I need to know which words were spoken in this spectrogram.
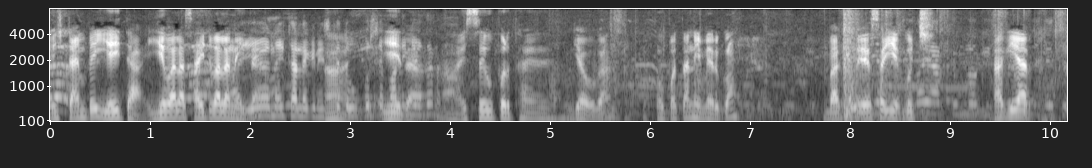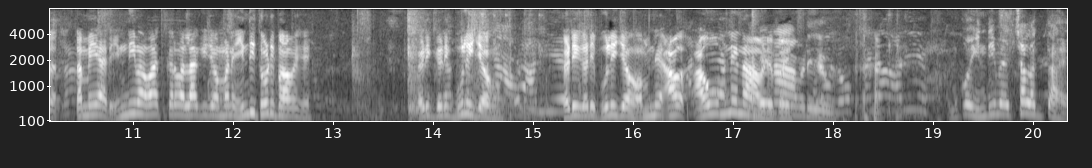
इस टाइम पे यही था ये वाला साइड वाला नहीं ये था नहीं था लेकिन इसके हाँ, तो ऊपर से ये पानी गया था था ना हाँ, इससे ऊपर था क्या होगा वो पता नहीं मेरे को બાકી તો ऐसा ही है कुछ બાકી યાર ત- તમે યાર હિન્દીમાં વાત કરવા લાગી જાઓ મને હિન્દી થોડી ભાવે છે ઘડી ઘડી ભૂલી જાઓ ઘડી ઘડી ભૂલી જાઓ અમને આવ- આવું અમને ના આવડે ભાઈ हमको हिंदी में अच्छा लगता है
